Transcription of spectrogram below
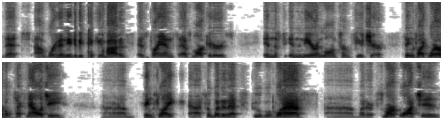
that um, we're going to need to be thinking about as, as brands, as marketers in the, in the near and long-term future. Things like wearable technology, um, things like, uh, so whether that's Google Glass, uh, whether it's smartwatches,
